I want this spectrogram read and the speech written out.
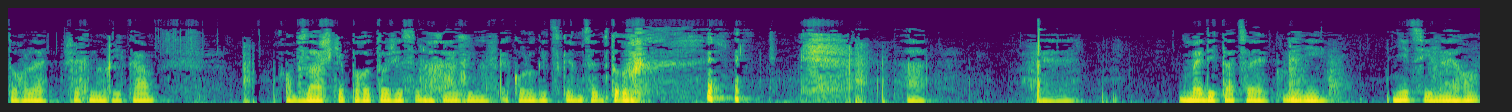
Tohle všechno říkám. Obzvláště proto, že se nacházíme v ekologickém centru. A e, meditace není nic jiného,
